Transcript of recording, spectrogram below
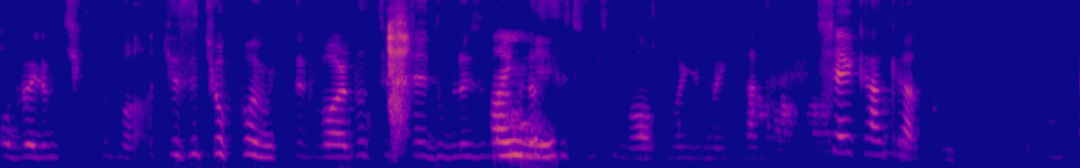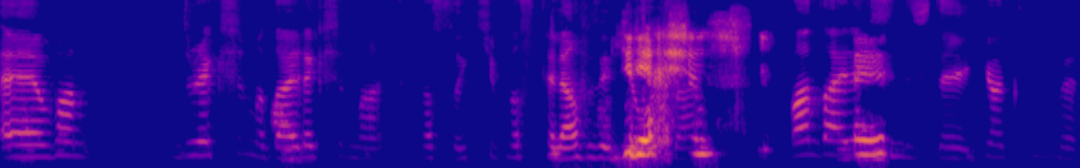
o bölüm çıktı mı? Kesin çok komiktir bu arada. Türkçe dublajından bile Hangi? sıçmıştım altıma gülmekten. Şey kanka e, One Direction mı Direction mı artık nasıl kim nasıl telaffuz ediyor Direction. One Direction işte gök bilme.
